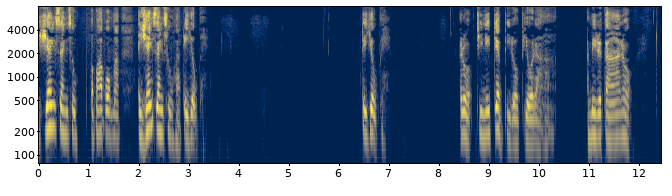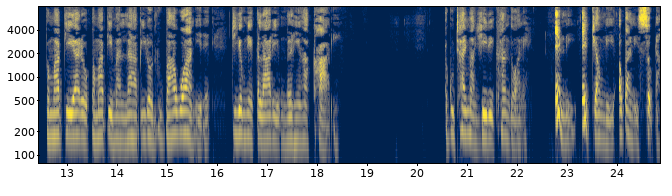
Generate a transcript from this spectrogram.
အရင်ဆိုင်ဆုံးကဘာပေါ်မှာအရင်ဆိုင်ဆုံးဟာတရုတ်ပဲတရုတ်ပဲအဲ့တော့ဒီနေ့တက်ပြီးတော့ပြောတာ အမေရိကန်ကတော့ဗမာပြည်ကတော့ဗမာပြည်မှာလာပြီးတော့လူဘာဝနေတဲ့တရုတ်နဲ့ကလားတွေငလျင်ကခါတယ်အခုထိုင်းမှာရေတွေခန်းသွားတယ်အဲ့လေအဲ့ကြောင့်လေအောက်ကနေစုပ်တာ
